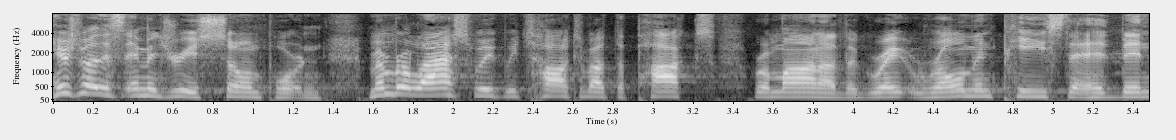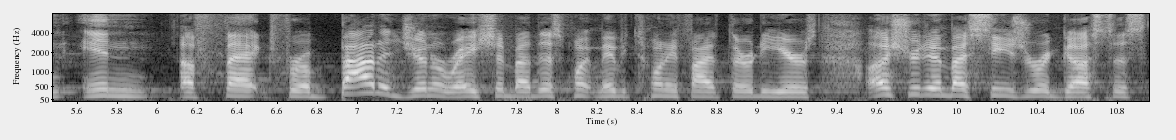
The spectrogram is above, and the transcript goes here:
Here's why this imagery is so important. Remember last week we talked about the Pax Romana, the great Roman peace that had been in effect for about a generation by this point, maybe 25, 30 years, ushered in by Caesar Augustus.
